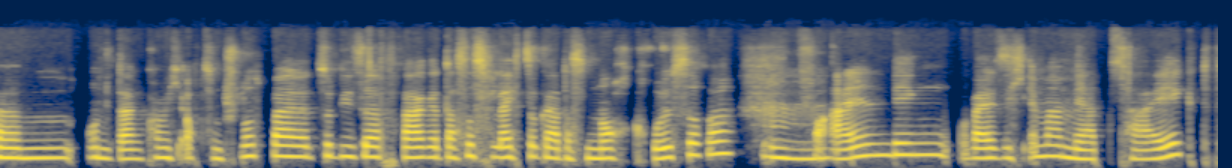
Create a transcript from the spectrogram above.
ähm, und dann komme ich auch zum Schluss bei, zu dieser Frage, das ist vielleicht sogar das noch größere, mhm. vor allen Dingen, weil sich immer mehr zeigt,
